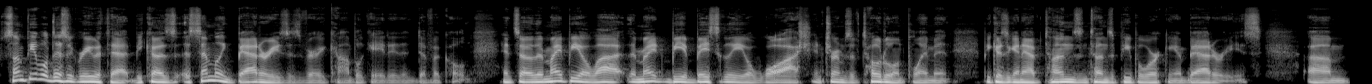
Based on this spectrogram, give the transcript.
Some people disagree with that because assembling batteries is very complicated and difficult. And so there might be a lot, there might be a, basically a wash in terms of total employment because you're going to have tons and tons of people working on batteries. Um,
